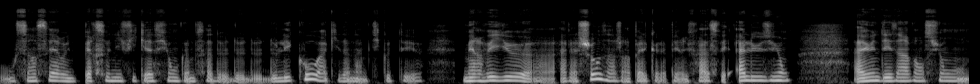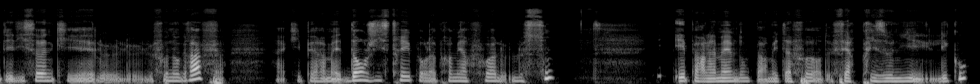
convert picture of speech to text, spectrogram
où s'insère une personnification comme ça de, l'écho, hein, qui donne un petit côté merveilleux à, la chose. Hein. Je rappelle que la périphrase fait allusion à une des inventions d'Edison qui est le, phonographe, hein, qui permet d'enregistrer pour la première fois le son et par là même, donc par métaphore, de faire prisonnier l'écho.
